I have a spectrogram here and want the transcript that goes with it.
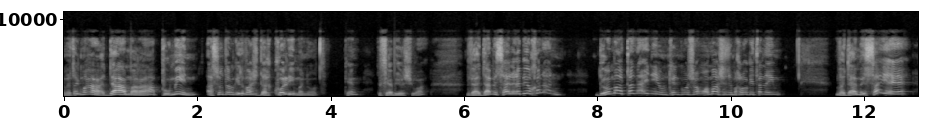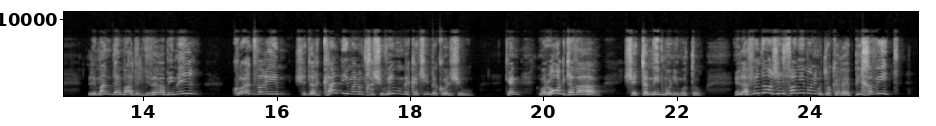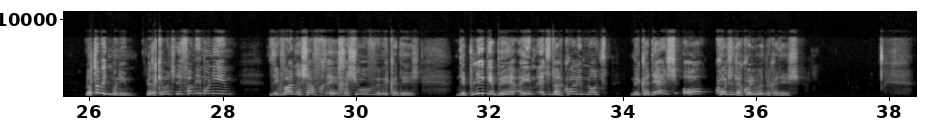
אומרת הגמרא, אדם הרע, פומין, עשו אותם כדבר שדרכו להימנות, כן? לפי רבי יהושע, ואדם מסייע לרבי יוחנן. דו אמר תנאי ניון, כן? כמו שהוא אמר שזה מחלוקת תנאים. ואדם מסייע למאן דאמר דלדבר רבי מאיר, כל הדברים שדרכן להימנות חשובים ומקדשים בכלשהו, כן? כלומר לא רק דבר שתמיד מונים אותו, אלא אפילו דבר שלפעמים מונים אותו, כי הרי פי חבית לא תמיד מונים, אלא כיוון שלפעמים מונים, זה כבר נחשב חשוב ומקדש. דפליגה האם עץ דרכו למנות מקדש, או כל שדרכו למנות מקדש.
